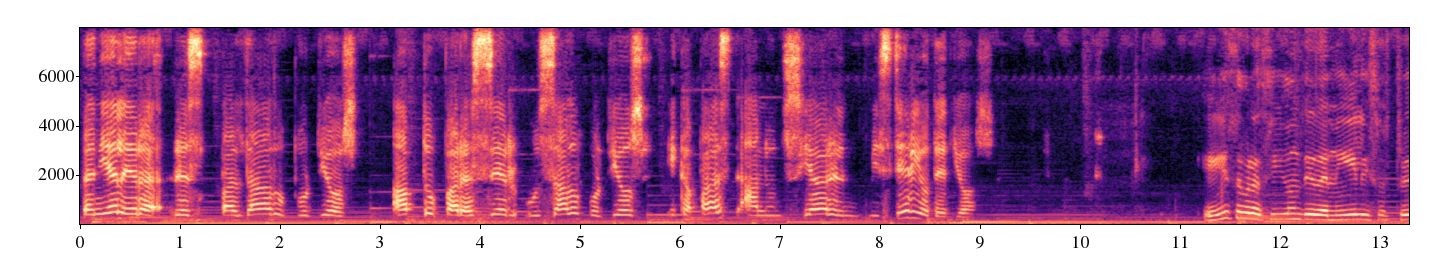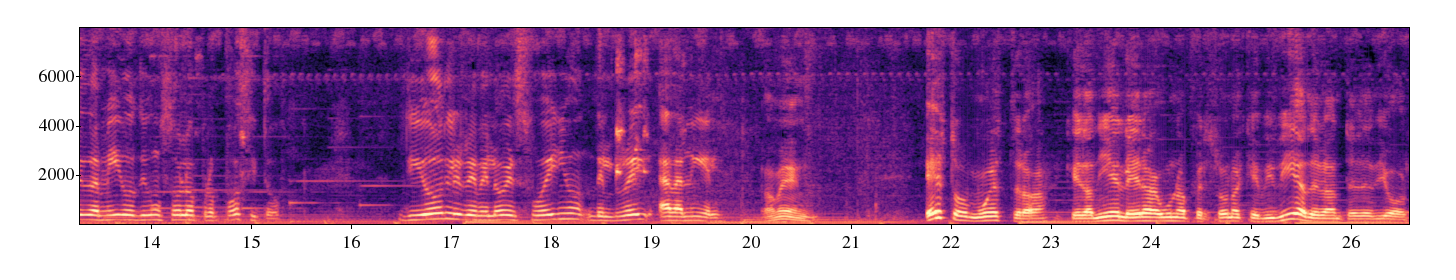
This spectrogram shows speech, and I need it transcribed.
Daniel era respaldado por Dios, apto para ser usado por Dios y capaz de anunciar el misterio de Dios. En esa oración de Daniel y sus tres amigos de un solo propósito, Dios le reveló el sueño del rey a Daniel. Amén. Esto muestra que Daniel era una persona que vivía delante de Dios.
